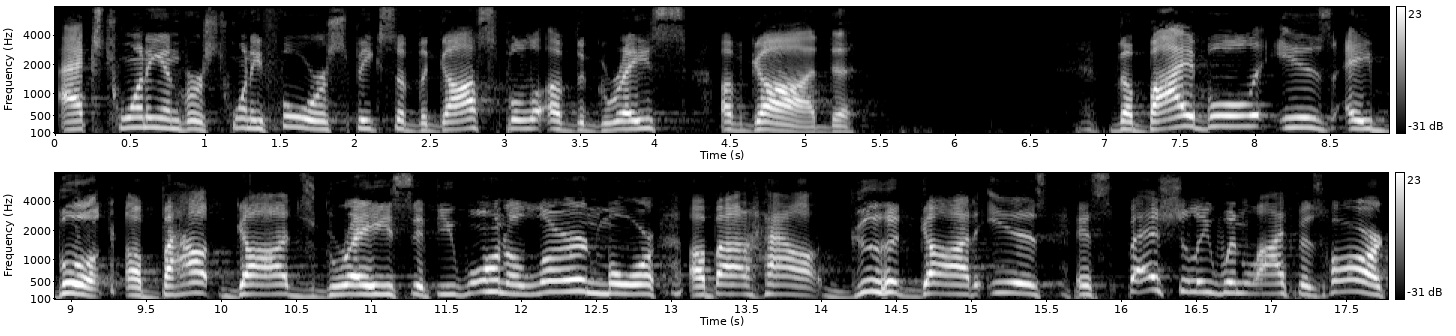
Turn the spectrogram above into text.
Acts 20 and verse 24 speaks of the gospel of the grace of God. The Bible is a book about God's grace. If you want to learn more about how good God is, especially when life is hard,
